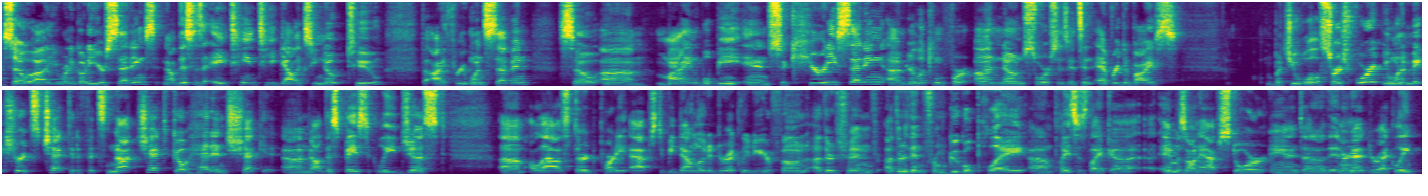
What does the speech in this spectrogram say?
So uh, you want to go to your settings. Now this is AT&T Galaxy Note 2, the i317. So um, mine will be in security setting. Um, you're looking for unknown sources. It's in every device but you will search for it. You want to make sure it's checked. And if it's not checked, go ahead and check it. Um, now this basically just um, allows third-party apps to be downloaded directly to your phone other than, other than from Google Play, um, places like uh, Amazon App Store and uh, the internet directly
